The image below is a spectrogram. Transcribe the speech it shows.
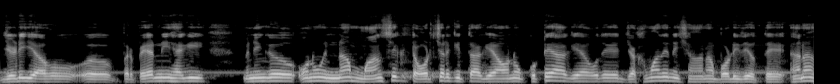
ਜਿਹੜੀ ਆ ਉਹ ਪ੍ਰਪੇਅਰ ਨਹੀਂ ਹੈਗੀ ਮੀਨਿੰਗ ਉਹਨੂੰ ਇੰਨਾ ਮਾਨਸਿਕ ਟੌਰਚਰ ਕੀਤਾ ਗਿਆ ਉਹਨੂੰ ਕੁੱਟਿਆ ਗਿਆ ਉਹਦੇ ਜ਼ਖਮਾਂ ਦੇ ਨਿਸ਼ਾਨ ਆ ਬੋਡੀ ਦੇ ਉੱਤੇ ਹੈਨਾ?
